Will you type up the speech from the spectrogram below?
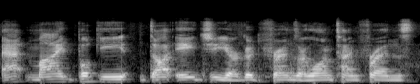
at mybookie.ag, our good friends, our longtime friends.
